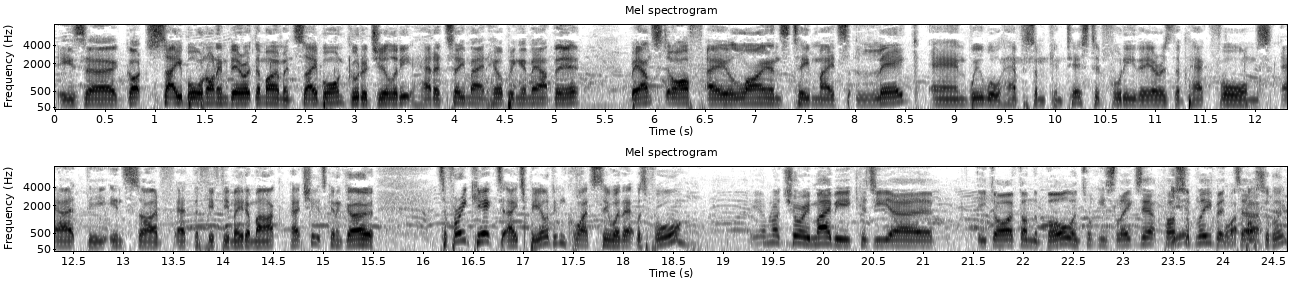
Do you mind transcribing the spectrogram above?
He's uh, got Sayborn on him there at the moment. Sayborn, good agility, had a teammate helping him out there. Bounced off a Lions teammate's leg, and we will have some contested footy there as the pack forms at the inside at the 50 metre mark. Actually, it's going to go. It's a free kick to HBL. Didn't quite see what that was for. Yeah, I'm not sure. He maybe because he uh, he dived on the ball and took his legs out, possibly. Yeah, but uh, possibly.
